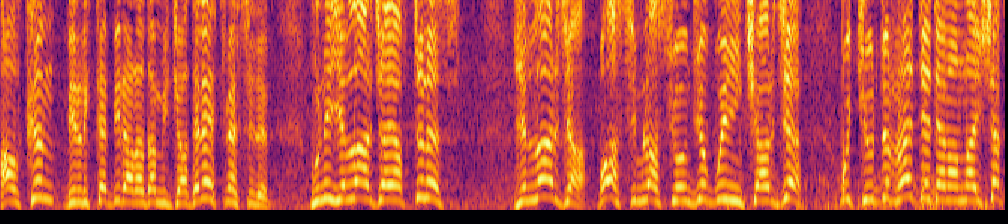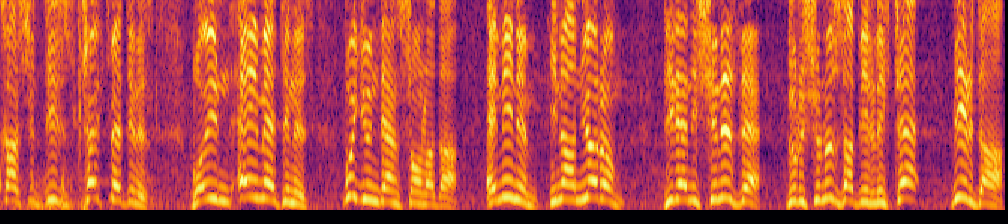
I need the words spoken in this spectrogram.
halkın birlikte bir arada mücadele etmesidir. Bunu yıllarca yaptınız. Yıllarca bu asimilasyoncu, bu inkarcı, bu Kürdü reddeden anlayışa karşı diz çökmediniz. Boyun eğmediniz. Bugünden sonra da eminim, inanıyorum direnişinizle, duruşunuzla birlikte bir daha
